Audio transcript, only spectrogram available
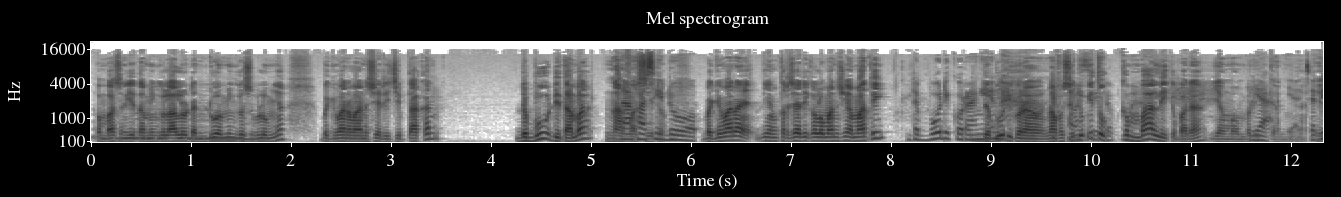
pembahasan kita minggu lalu dan dua minggu sebelumnya bagaimana manusia diciptakan debu ditambah nafas, Nafas hidup. Bagaimana yang terjadi kalau manusia mati? Debu dikurangi. Debu dikurangi nafas hidup itu kembali kepada yang Ya, memberikannya. ya. Itu Jadi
